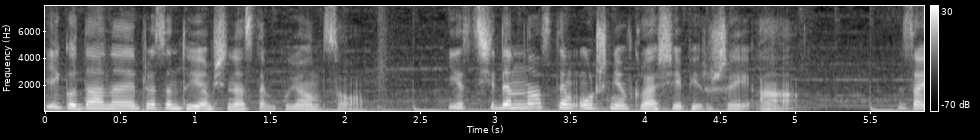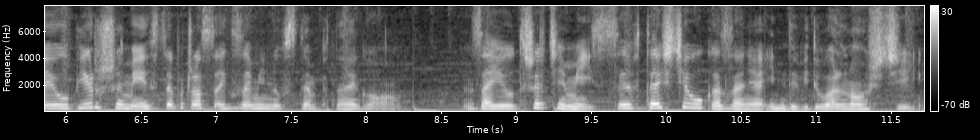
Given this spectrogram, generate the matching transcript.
jego dane prezentują się następująco. Jest 17 uczniem w klasie pierwszej A. Zajął pierwsze miejsce podczas egzaminu wstępnego. Zajął trzecie miejsce w teście ukazania indywidualności.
